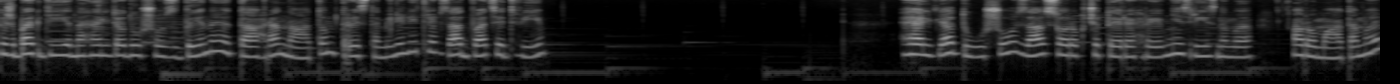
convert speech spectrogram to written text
Кешбек діє на гель для душу з диною та гранатом 300 мл за 22. Гель для душу за 44 гривні з різними ароматами.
